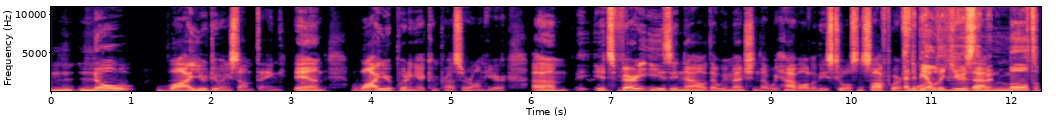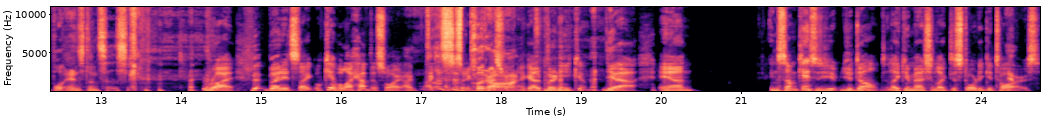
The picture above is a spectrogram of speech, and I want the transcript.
n- no why you're doing something and why you're putting a compressor on here. Um, it's very easy now that we mentioned that we have all of these tools and software, and to be able to use that, them in multiple instances. right, but but it's like okay, well I have this, so I, I, I let's just put, put it on. I got to put an EQ. yeah, and in some cases you you don't, like you mentioned, like distorted guitars.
